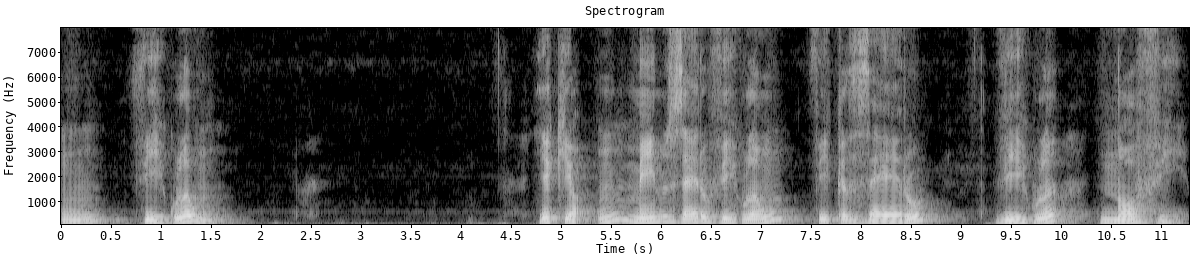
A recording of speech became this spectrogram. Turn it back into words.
1,1. E aqui, ó, 1 menos 0,1 fica 0,9.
